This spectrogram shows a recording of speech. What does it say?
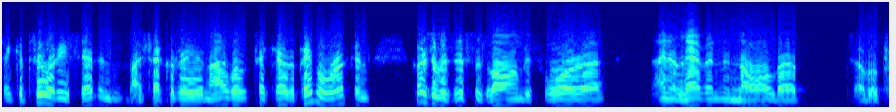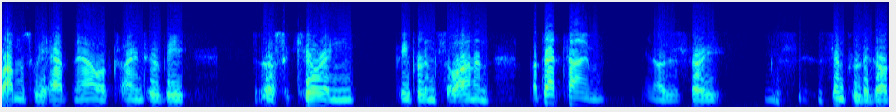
take it through it." He said, "and my secretary and I will take care of the paperwork." And of course, it was this was long before uh, 9/11 and all the several problems we have now of trying to be uh, securing people and so on. And but that time, you know, it was very s- simple to go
